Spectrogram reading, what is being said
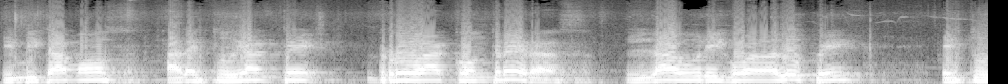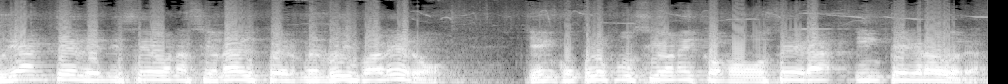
invitamos a la estudiante Roa Contreras, Lauri Guadalupe, estudiante del Liceo Nacional Fermín Ruiz Valero, quien cumplió funciones como vocera integradora.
